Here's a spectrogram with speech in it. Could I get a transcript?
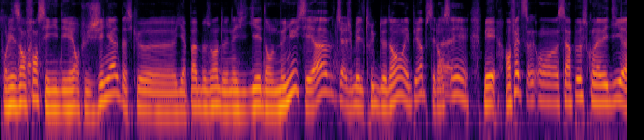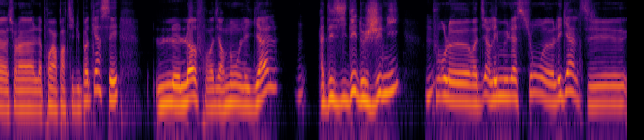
Pour les enfants, c'est une idée en plus géniale parce que il n'y a pas besoin de naviguer dans le menu. C'est hop, tiens, je mets le truc dedans et puis hop, c'est lancé. Mais en fait, c'est un peu ce qu'on avait dit euh, sur la, la première partie du podcast. C'est l'offre, on va dire non légale, Mm. a des idées de génie. Pour le, on va dire l'émulation euh, légale. C'est,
